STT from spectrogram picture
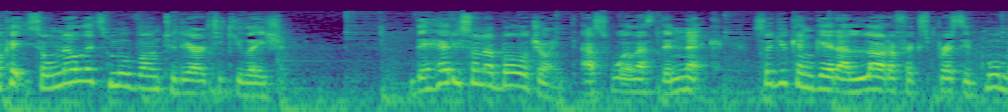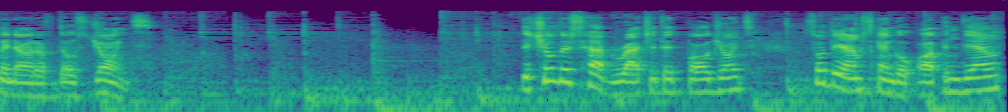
Okay, so now let's move on to the articulation. The head is on a ball joint as well as the neck, so you can get a lot of expressive movement out of those joints. The shoulders have ratcheted ball joints, so the arms can go up and down,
